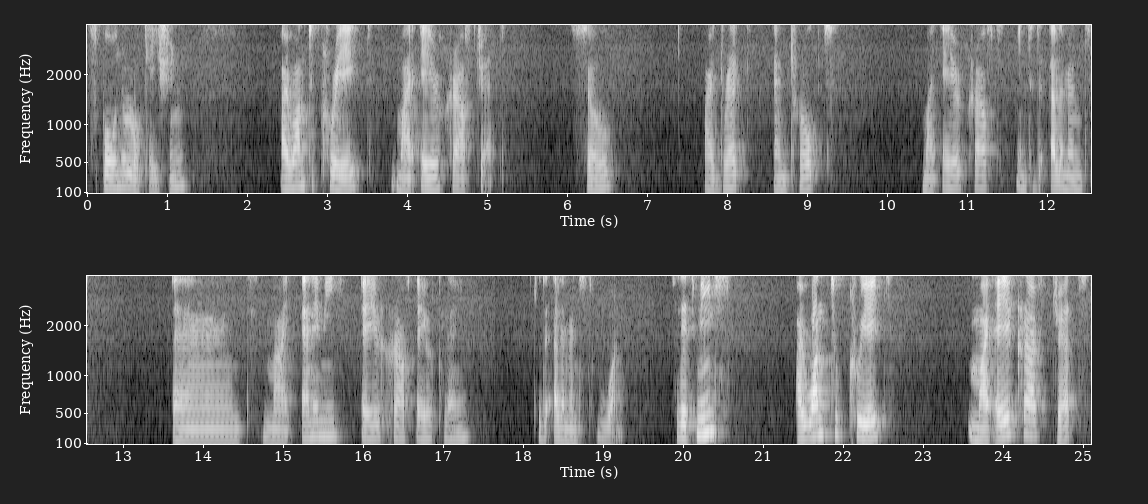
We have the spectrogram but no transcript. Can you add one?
spawner location, I want to create my aircraft jet. So I dragged and dropped my aircraft into the element and my enemy aircraft airplane to the element 1. So that means I want to create my aircraft jet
